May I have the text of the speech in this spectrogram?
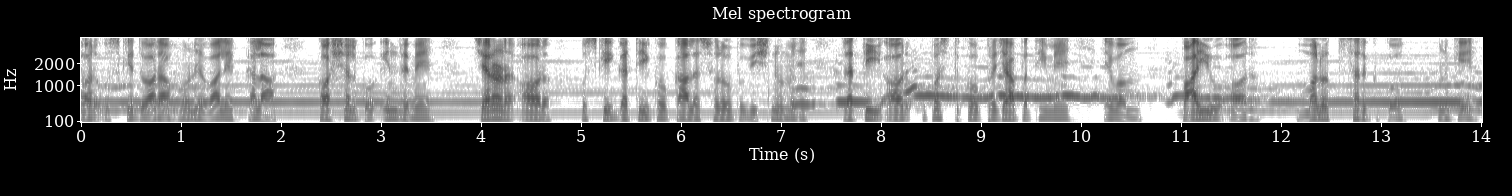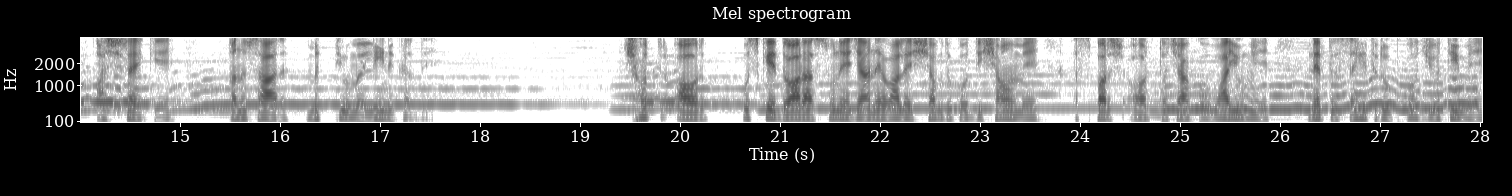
और उसके द्वारा होने वाले कला कौशल को इंद्र में, चरण और उसकी गति को काल स्वरूप विष्णु में, रति और उपस्थ को प्रजापति में एवं पायु और मलोत्सर्ग को उनके आश्रय के अनुसार मृत्यु में लीन कर दे। क्षुत्र और उसके द्वारा सुने जाने वाले शब्द को दिशाओं में स्पर्श और त्वचा को वायु में, नेत्र सहित रूप को ज्योति में,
